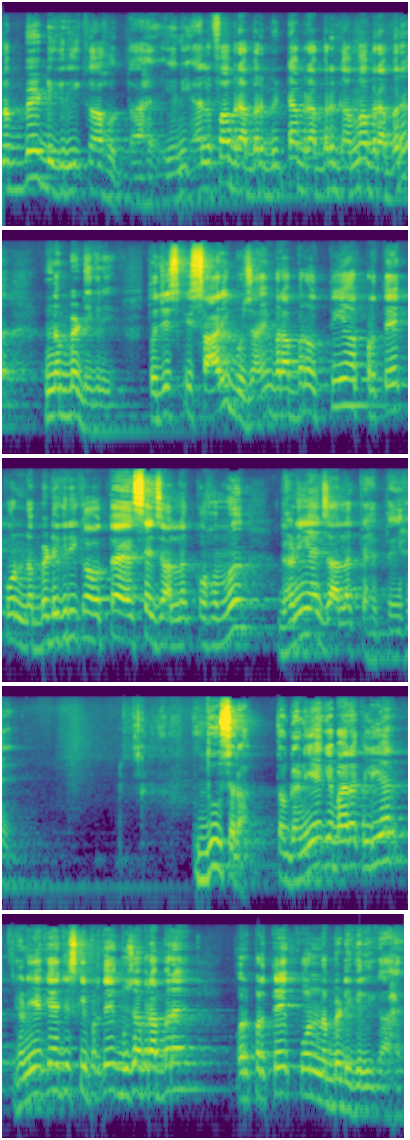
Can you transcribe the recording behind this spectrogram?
90 डिग्री का होता है, यानी अल्फ़ा बराबर, बीटा बराबर, गामा बराबर 90 डिग्री। तो जिसकी सारी भुजाएँ बराबर होती हैं और प्रत्येक कोण 90 डिग्री का होता है, ऐसे जालक को हम घनीय जालक कहते हैं। दूसरा तो घनीय के बारे क्लियर घनीय क्या है? जिसकी प्रत्येक भुजा बराबर है और प्रत्येक कोण 90 डिग्री का है।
